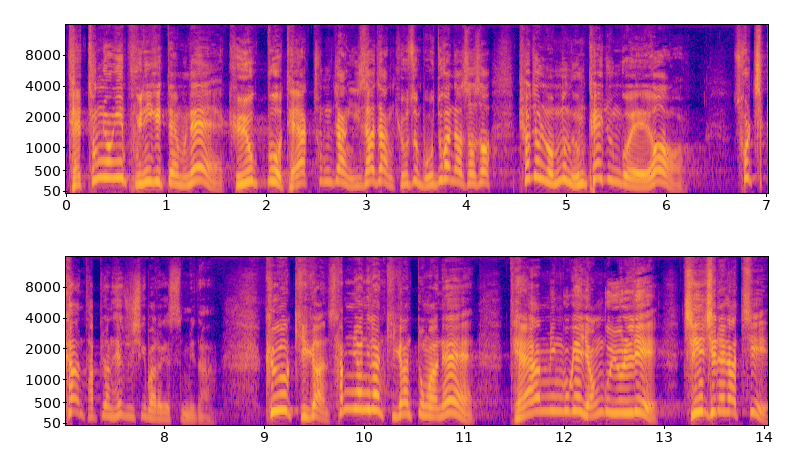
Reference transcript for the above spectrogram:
대통령이 부인이기 때문에 교육부, 대학 총장, 이사장, 교수 모두가 나서서 표절 논문 은폐해 준 거예요. 솔직한 답변 해주시기 바라겠습니다. 그 기간, 3년이란 기간 동안에 대한민국의 연구윤리, 진실의 가치,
